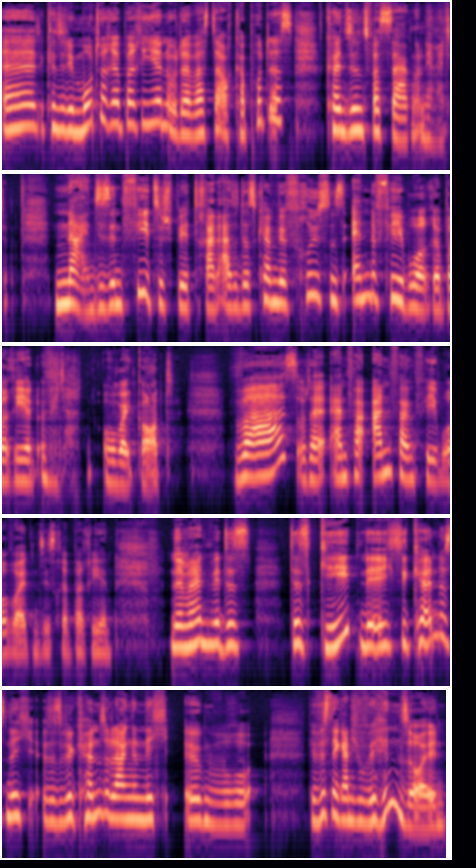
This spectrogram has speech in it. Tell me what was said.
Äh, können Sie den Motor reparieren oder was da auch kaputt ist? Können Sie uns was sagen? Und er meinte, nein, Sie sind viel zu spät dran. Also das können wir frühestens Ende Februar reparieren. Und wir dachten, oh mein Gott, was? Oder Anfang, Anfang Februar wollten Sie es reparieren. Und dann meinten wir, das, das geht nicht. Sie können das nicht, also wir können so lange nicht irgendwo, wir wissen ja gar nicht, wo wir hin sollen.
